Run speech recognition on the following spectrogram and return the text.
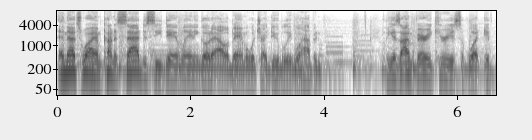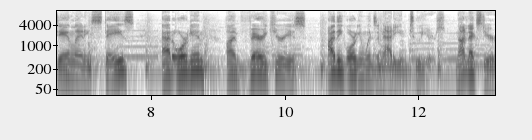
And that's why I'm kind of sad to see Dan Lanning go to Alabama, which I do believe will happen. Because I'm very curious of what if Dan Lanning stays at Oregon, I'm very curious I think Oregon wins a natty in two years. Not next year,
